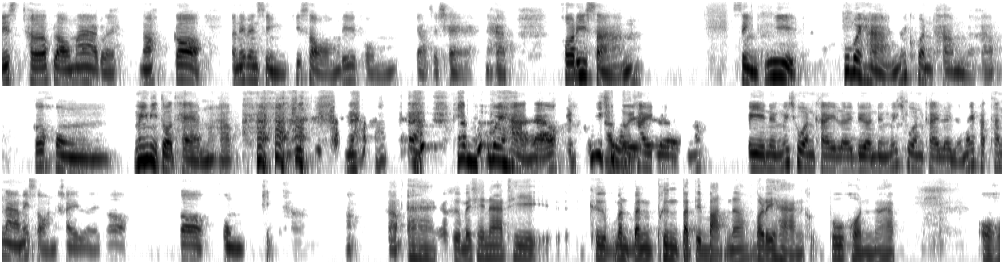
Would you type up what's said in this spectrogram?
disturb เรามากเลยเนาะก็อันนี้เป็นสิ่งที่สองที่ผมอยากจะแชร์นะครับ ข้อที่สามสิ่งที่ผู้บริหารไม่ควรทำเหรอครับ ก็คงไม่มีตัวแทนมั้งครับถ้ามีผู้บริหารแล้วไม่ชวนใครเลยเนาะปีหนึ่งไม่ชวนใครเลย เดือนหนึ่งไม่ชวนใครเลย หรือไม่พัฒนาไม่สอนใครเลย ก็ก็คงผิดทางเนาะครับอ่าก็คือไม่ใช่หน้าที่คือมันมันพึงปฏิบัตินะบริหารผู้คนนะครับ โอ้โห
